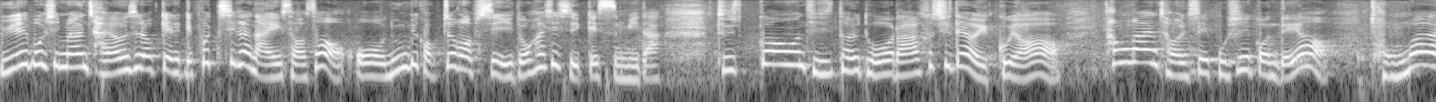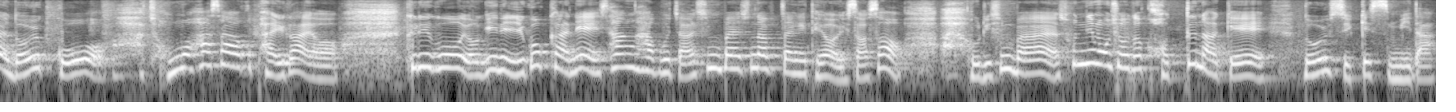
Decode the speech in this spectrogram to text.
위에 보시면 자연스럽게 이렇게 포치가 나 있어서 어, 눈비 걱정 없이 이동하실 수 있겠습니다. 두꺼운 디지털 도어락 설치되어 있고요. 현관 전시 보실 건데요. 정말 넓고 아, 정말 화사하고 밝아요. 그리고 여기는 일곱 칸의 상하부장 신발 수납장이 되어 있어서 아, 우리 신발 손님 오셔도 거뜬하게 넣을 수 있겠습니다.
